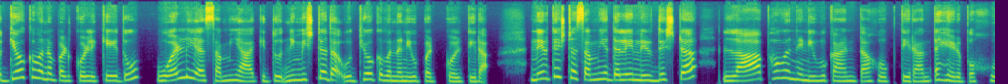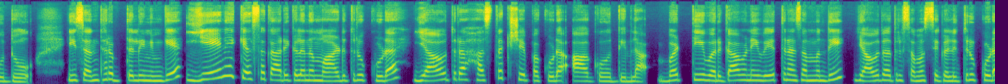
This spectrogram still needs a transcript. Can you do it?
ಉದ್ಯೋಗವನ್ನು ಪಡ್ಕೊಳ್ಳಿಕ್ಕೆ ಇದು ಒಳ್ಳೆಯ ಸಮಯ ಆಗಿದ್ದು ನಿಮ್ಮಿಷ್ಟದ ಉದ್ಯೋಗವನ್ನು ನೀವು ಪಡ್ಕೊಳ್ತೀರಾ? ನಿರ್ದಿಷ್ಟ ಸಮಯದಲ್ಲಿ ನಿರ್ದಿಷ್ಟ ಲಾಭವನ್ನೇ ನೀವು ಕಾಣ್ತಾ ಹೋಗ್ತೀರಾ ಅಂತ ಹೇಳಬಹುದು. ಈ ಸಂದರ್ಭದಲ್ಲಿ ನಿಮ್ಗೆ ಏನೇ ಕೆಲಸ ಕಾರ್ಯಗಳನ್ನ ಮಾಡಿದ್ರೂ ಕೂಡ ಯಾವುದರ ಹಸ್ತಕ್ಷೇಪ ಕೂಡ ಆಗೋದಿಲ್ಲ. ಬಡ್ತಿ, ವರ್ಗಾವಣೆ, ವೇತನ ಸಂಬಂಧಿ ಯಾವುದಾದ್ರೂ ಸಮಸ್ಯೆಗಳಿದ್ರೂ ಕೂಡ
